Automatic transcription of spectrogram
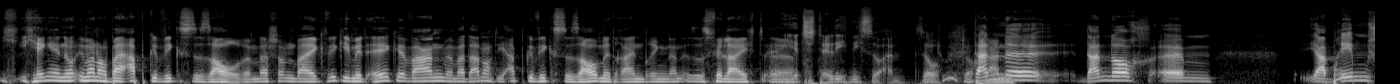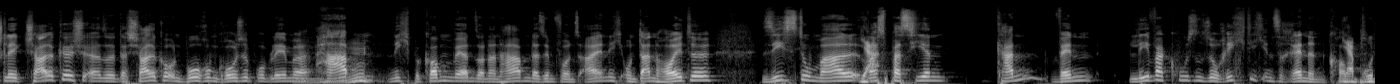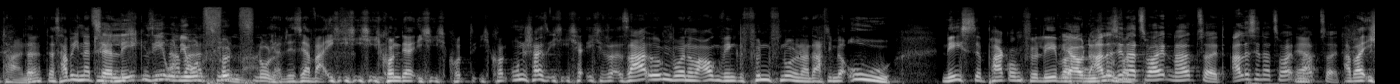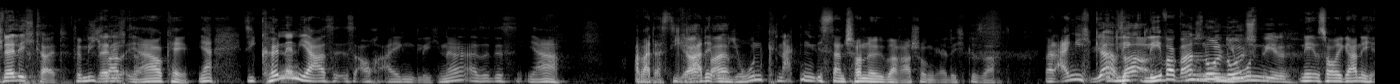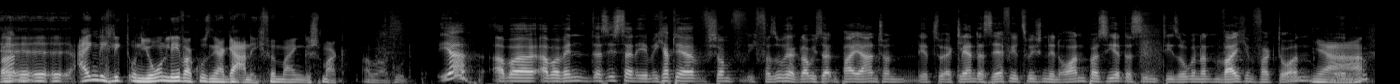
Ich, ich hänge nur immer noch bei abgewichste Sau. Wenn wir schon bei Quickie mit Elke waren, wenn wir da noch die abgewichste Sau mit reinbringen, dann ist es vielleicht. Äh, Jetzt stell dich nicht so an. So. Dann, äh, dann noch, ähm, ja, Bremen schlägt Schalke, also dass Schalke und Bochum große Probleme Mhm. haben, nicht bekommen werden, sondern haben, da sind wir uns einig. Und dann heute siehst du mal, Ja. was passieren kann, wenn Leverkusen so richtig ins Rennen kommt. ja, brutal, ne? Das habe ich natürlich zerlegen nicht gesehen, die Union aber erzähl mal. 5-0. Ja, das ist ja wahr. Ich, ich, ich, ich konnte, ja- ich, ich konnte, ich konnte, ohne Scheiß, ich, ich, ich sah irgendwo in einem Augenwinkel 5-0 und dann dachte ich mir, oh, nächste Packung für Leverkusen. Ja, und alles in der zweiten Halbzeit. Alles in der zweiten Ja, Halbzeit. aber ich- Schnelligkeit. Für mich war, Schnelligkeit. ja, okay. Ja, sie können ja, es ist auch eigentlich, ne? Also das, ja. Aber dass die Ja, gerade war- Union knacken, ist dann schon eine Überraschung, ehrlich gesagt. Weil eigentlich Ja, liegt war- war ein Leverkusen 0-0 Union, Spiel. Nee, sorry, gar nicht. War ein- Äh, äh, äh, eigentlich liegt Union Leverkusen ja gar nicht für meinen Geschmack. Aber gut. Ja, aber, aber wenn, das ist dann eben, ich habe ja schon, ich versuche ja, glaube ich, seit ein paar Jahren schon dir zu erklären, dass sehr viel zwischen den Ohren passiert. Das sind die sogenannten weichen Faktoren. Ja. Ähm,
